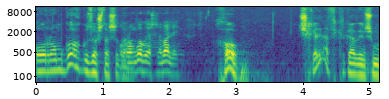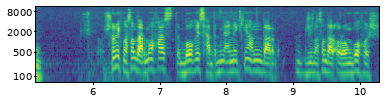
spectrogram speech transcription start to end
оромгоҳ гузошта шуданд оромгоҳ гузашта бале. Хоб. Чӣ хеле нафикр кардем шумо чуне ки масалан дар мо ҳаст боғи садрин айне ки ҳамн дар масалан дар оромгоҳаш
